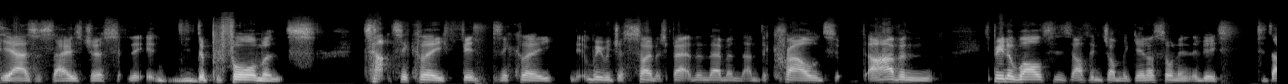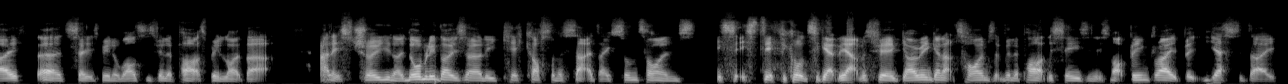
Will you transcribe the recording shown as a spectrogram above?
yeah, as I say, it's just the, the performance tactically, physically, we were just so much better than them. And, and the crowds, I haven't, it's been a while since I think John McGinn, I saw an interview today, uh, say it's been a while since Villa Park's been like that. And it's true, you know, normally those early kickoffs on a Saturday, sometimes it's, it's difficult to get the atmosphere going. And at times at Villa Park this season, it's not been great. But yesterday,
